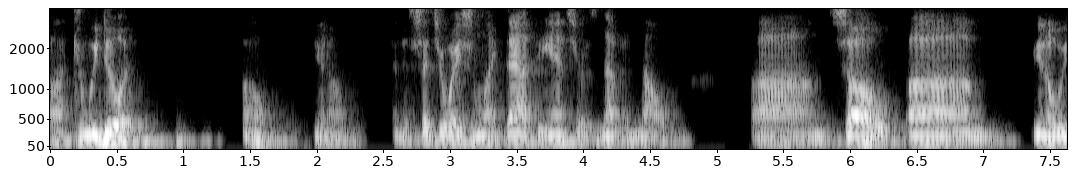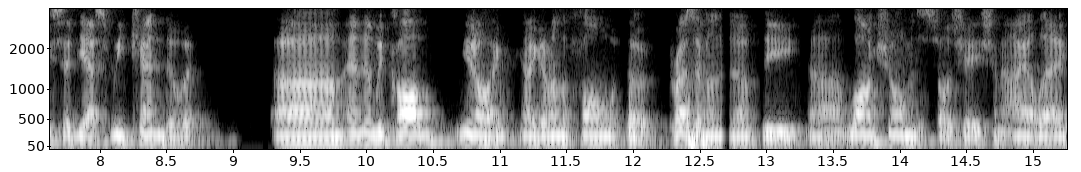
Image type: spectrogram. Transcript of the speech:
Uh, can we do it? Well, you know, in a situation like that, the answer is never no. Um, so um, you know, we said, yes, we can do it. Um, and then we called, you know, I, I got on the phone with the president of the uh, Longshoremen's Association, ILA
